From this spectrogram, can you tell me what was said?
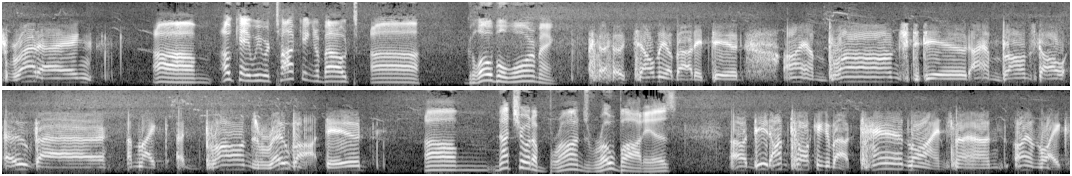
shredding. Um, okay, we were talking about uh, global warming. Tell me about it, dude. I am bronzed, dude. I am bronzed all over. I'm like a bronze robot, dude. Um, not sure what a bronze robot is. Oh, dude, I'm talking about tan lines, man. I am like,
